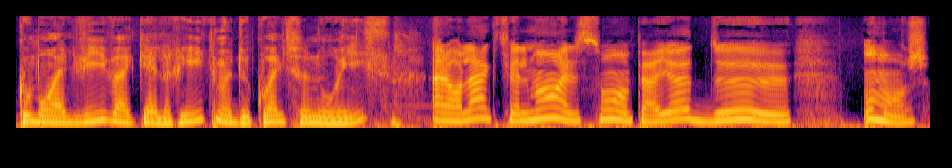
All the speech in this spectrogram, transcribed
Comment elles vivent? À quel rythme? De quoi elles se nourrissent? Alors là, actuellement, elles sont en période de... On mange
